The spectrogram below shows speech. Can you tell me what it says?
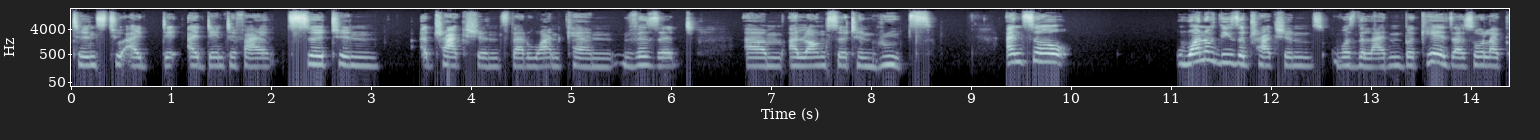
tends to ide- identify certain attractions that one can visit um, along certain routes. And so one of these attractions was the Lydenburg Heads. I saw like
